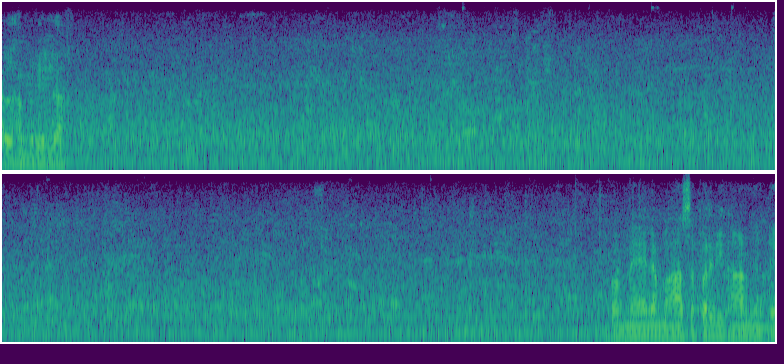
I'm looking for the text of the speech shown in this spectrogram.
അലഹമില്ല മേലെ മാസപ്പിറവി കാണുന്നുണ്ട്.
